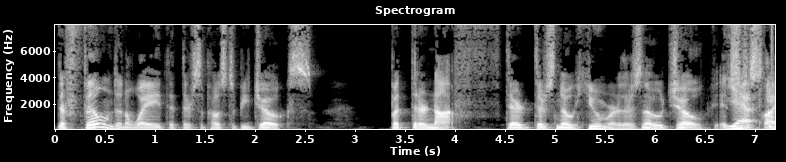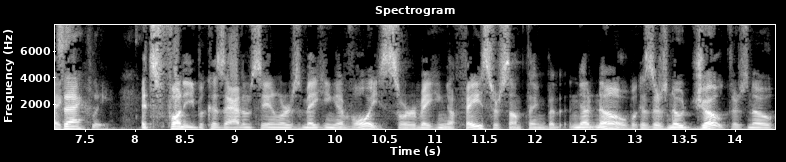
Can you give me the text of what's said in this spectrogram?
they're filmed in a way that they're supposed to be jokes, but they're not. f- There, there's no humor. There's no joke. It's yeah, just like exactly. It's funny because Adam Sandler is making a voice or making a face or something, but no, no, because there's no joke. There's no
